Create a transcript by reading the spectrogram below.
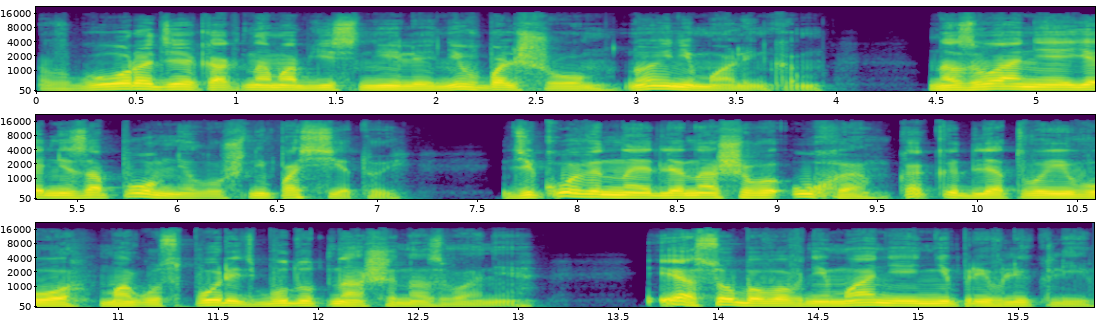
В городе, как нам объяснили, не в большом, но и не маленьком. Название я не запомнил, уж не посетуй. Диковинное для нашего уха, как и для твоего, могу спорить, будут наши названия. И особого внимания не привлекли.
